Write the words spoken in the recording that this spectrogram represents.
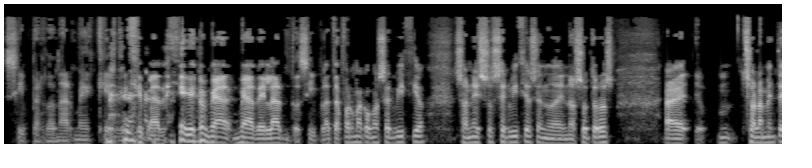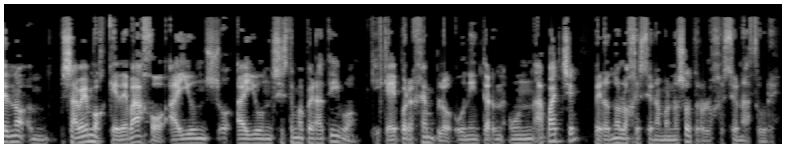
Sí, perdonadme que, me, adelanto. Sí, plataforma como servicio son esos servicios en donde nosotros solamente no sabemos que debajo hay un, hay un sistema operativo y que hay, por ejemplo, un, un Apache, pero no lo gestionamos nosotros, lo gestiona Azure.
